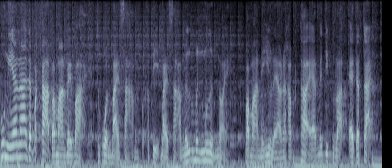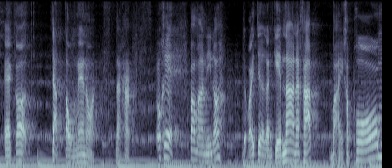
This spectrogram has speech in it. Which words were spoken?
พรุ่งนี้น่าจะประกาศประมาณบ่ายๆนะทุกคนบ่ายสามปกติบ่ายสามนึกมืดๆหน่อยประมาณนี้อยู่แล้วนะครับ ถ้าแอดไม่ติดธุระแอดจะจ่ายแอดก็ จัดตรงแน่นอนนะครับโอเค ประมาณนี้เนาะเดี๋ยวไว้เจอกันเกมหน้านะครับบายครับผม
